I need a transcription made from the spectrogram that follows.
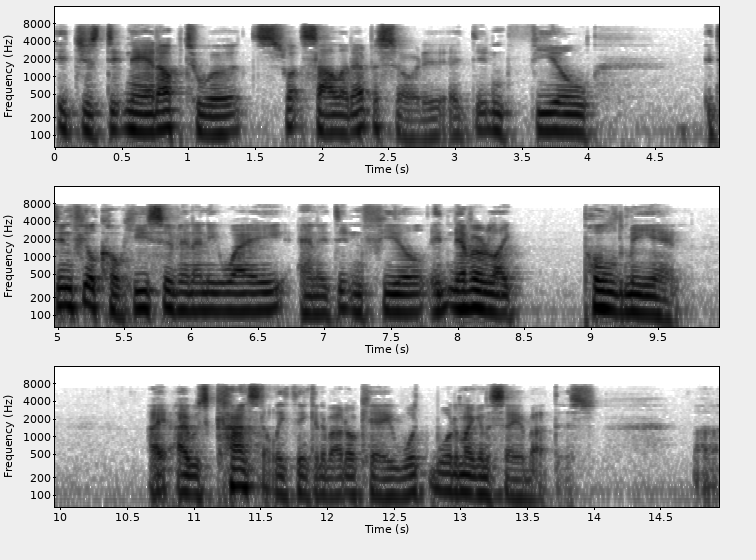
it just didn't add up to a solid episode. It, it didn't feel. It didn't feel cohesive in any way, and it didn't feel. It never like pulled me in. I, I was constantly thinking about, okay, what what am I going to say about this? Uh,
